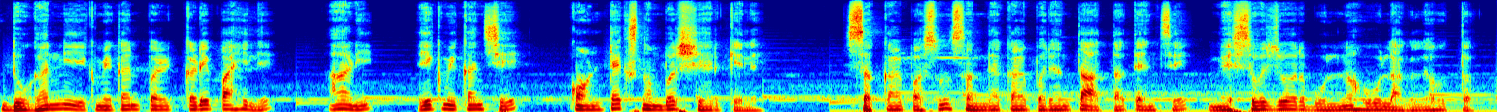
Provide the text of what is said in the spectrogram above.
दोघांनी एकमेकांकडे पाहिले आणि एकमेकांचे कॉन्टॅक्ट नंबर शेअर केले. सकाळपासून संध्याकाळपर्यंत आता त्यांचे मेसेजवर बोलणं होऊ लागलं होतं.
